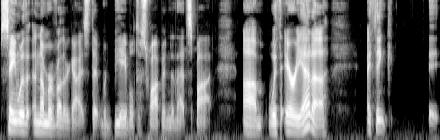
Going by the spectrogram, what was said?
same with a number of other guys that would be able to swap into that spot. Um, with Arrieta, I think it,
